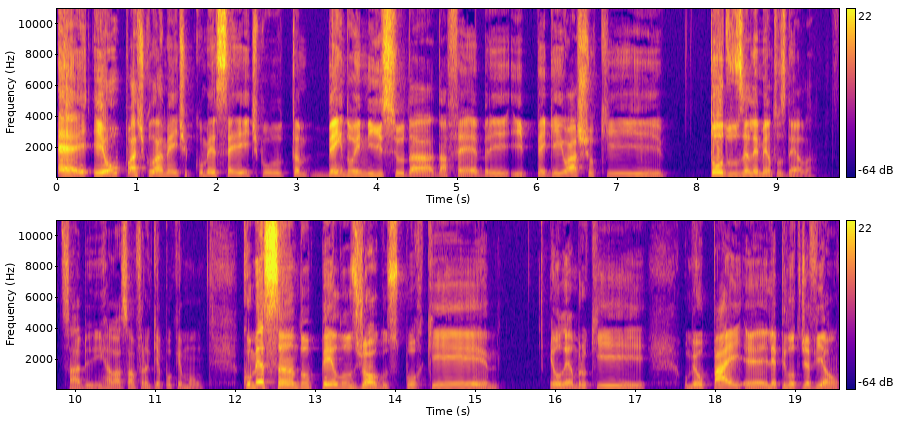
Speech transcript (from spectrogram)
É, eu particularmente comecei, tipo, bem do início da, da febre e peguei, eu acho que, todos os elementos dela, sabe, em relação à franquia Pokémon. Começando pelos jogos, porque eu lembro que o meu pai, é, ele é piloto de avião.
